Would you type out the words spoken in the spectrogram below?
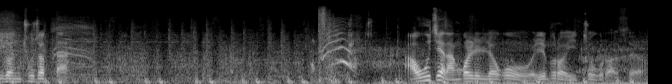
이건 조졌다. 아우젠 안 걸리려고 일부러 이쪽으로 왔어요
